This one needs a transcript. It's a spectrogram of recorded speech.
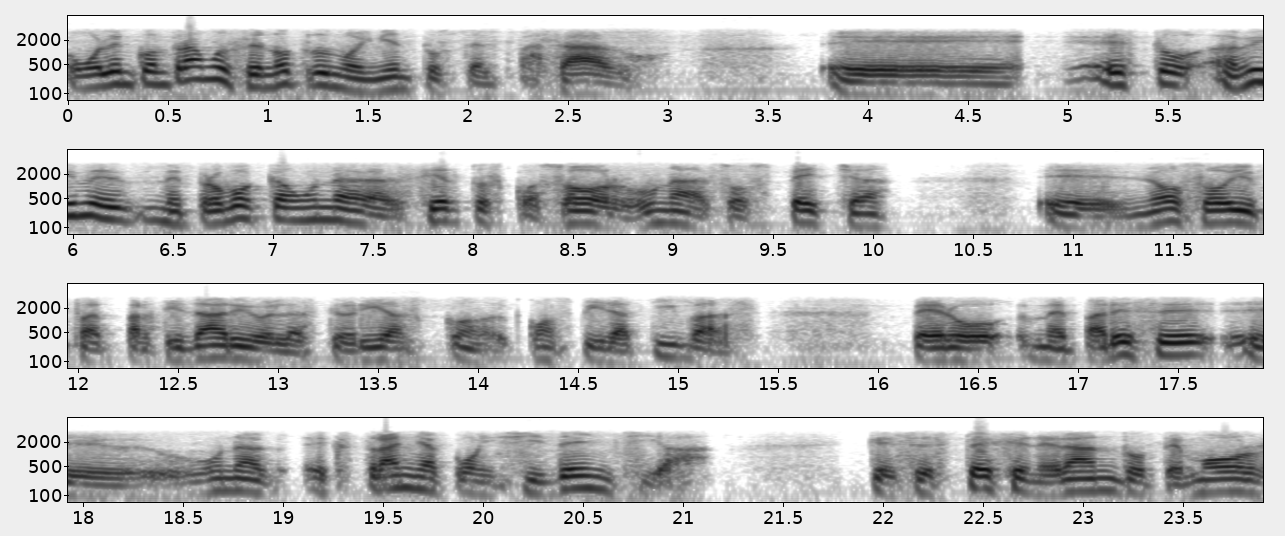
como le encontramos en otros movimientos del pasado. Eh, esto a mí me, provoca una cierto escosor, una sospecha. Eh, no soy partidario de las teorías conspirativas pero me parece eh, una extraña coincidencia que se esté generando temor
